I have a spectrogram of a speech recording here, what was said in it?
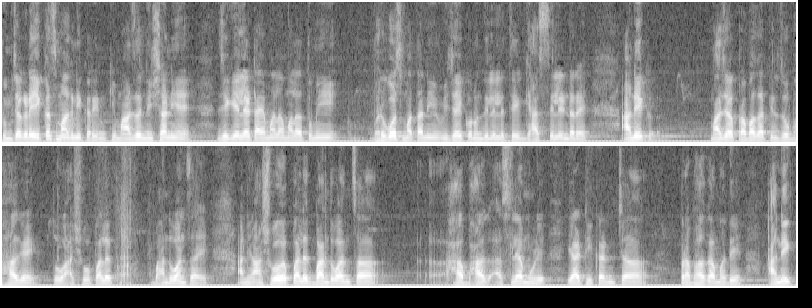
तुमच्याकडे एकच मागणी करेन की माझं निशाणी आहे जे गेल्या टायमाला मला तुम्ही भरघोस मताने विजय करून दिलेले ते गॅस सिलेंडर आहे. अनेक माझ्या प्रभागातील जो भाग आहे तो अश्वपालक बांधवांचा आहे. आणि अश्वपालक बांधवांचा हा भाग असल्यामुळे या ठिकाणच्या प्रभागामध्ये अनेक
